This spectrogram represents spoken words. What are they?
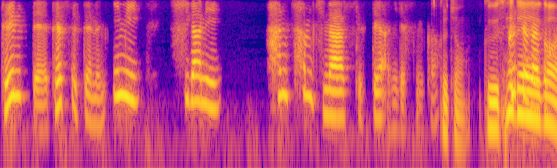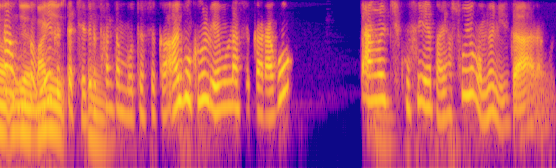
될 때 됐을 때는 이미 시간이 한참 지났을 때 아니겠습니까? 그렇죠. 그 세대가 아, 이제 많이 왜 그때 제대로 예. 판단 못했을까? 아이고 그걸 왜 몰랐을까라고 땅을 치고 후회해봐야 소용없는 일이다라는 거죠.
